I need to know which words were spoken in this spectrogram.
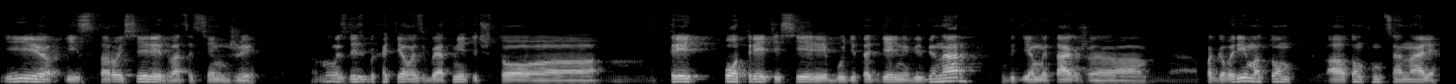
и из второй серии 27G. Ну, здесь бы хотелось бы отметить, что а, по третьей серии будет отдельный вебинар, где мы также поговорим о том, о том функционале,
